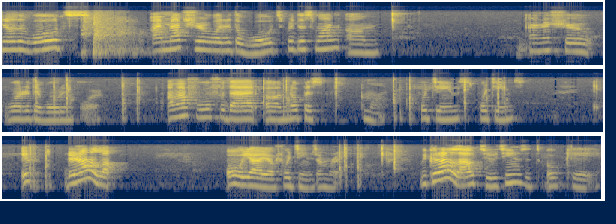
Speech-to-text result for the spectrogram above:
So the votes I'm not sure what are the votes for this one. Um, I'm not sure what are they voting for. I'm not full for that. Um, nope. Come on, four teams. Four teams. If they're not a lot. Oh yeah, yeah, four teams. I'm right. We could allowed two teams. It's okay.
